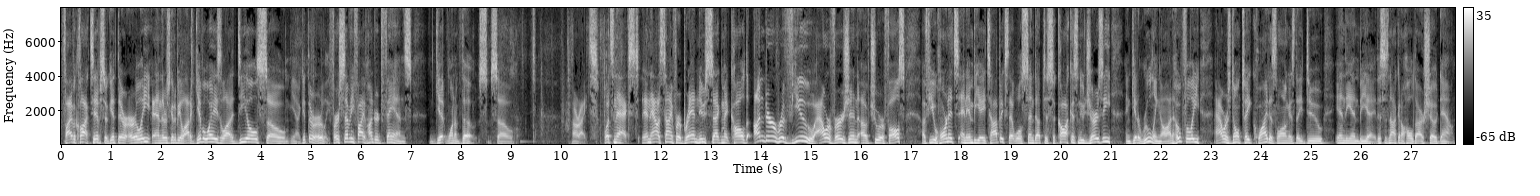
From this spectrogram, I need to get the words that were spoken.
Five o'clock tip, so get there early, and there's going to be a lot of giveaways, a lot of deals. So yeah, get there early. First seventy five hundred fans get one of those. So. All right. What's next? And now it's time for a brand new segment called Under Review, our version of True or False. A few Hornets and NBA topics that we'll send up to Secaucus, New Jersey and get a ruling on. Hopefully, ours don't take quite as long as they do in the NBA. This is not going to hold our show down.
